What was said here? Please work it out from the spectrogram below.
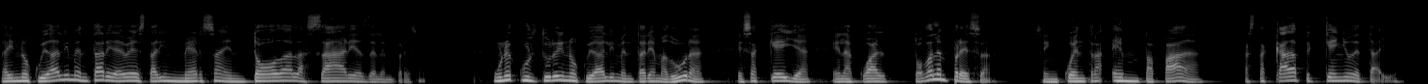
La inocuidad alimentaria debe estar inmersa en todas las áreas de la empresa. Una cultura de inocuidad alimentaria madura es aquella en la cual toda la empresa se encuentra empapada hasta cada pequeño detalle.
